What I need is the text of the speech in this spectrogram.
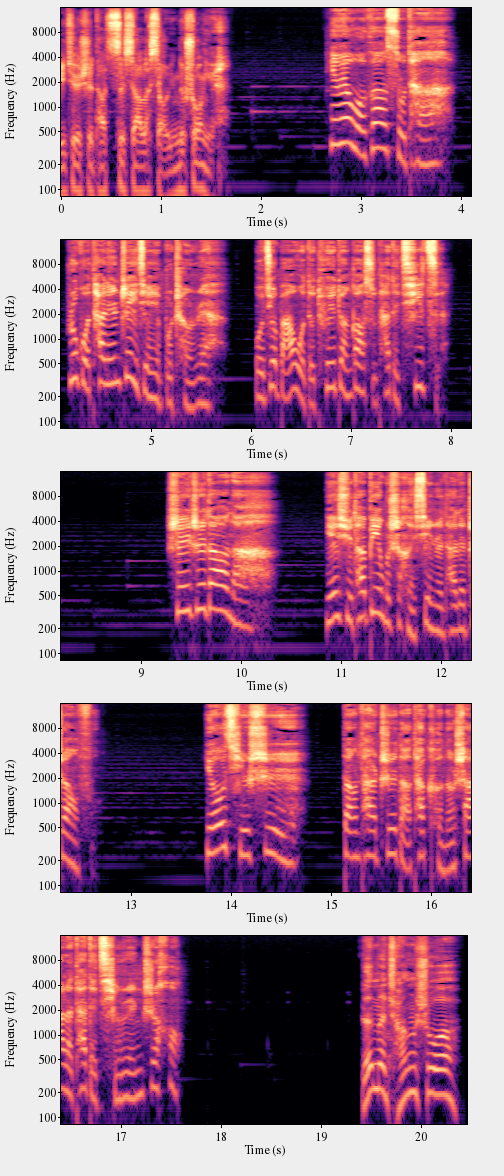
的确是他刺瞎了小莹的双眼。因为我告诉他，如果他连这件也不承认，我就把我的推断告诉他的妻子。谁知道呢？也许她并不是很信任她的丈夫，尤其是。当他知道他可能杀了他的情人之后，人们常说，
